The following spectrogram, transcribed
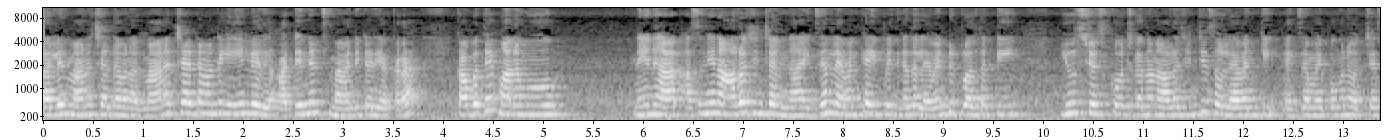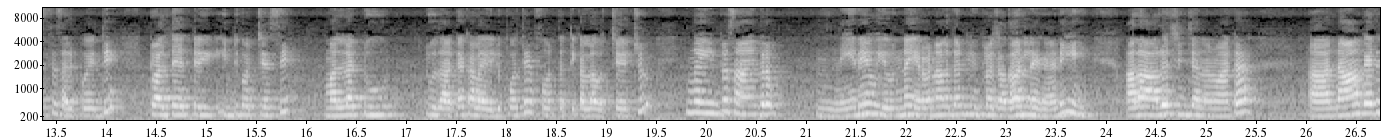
పర్లేదు మేనేజ్ చేద్దామన్నారు మేనేజ్ చేద్దాం అంటే ఏం లేదు. అటెండెన్స్ మ్యాండిటరీ అక్కడ. కాకపోతే మనము నేను అసలు నేను ఆలోచించాను నా ఎగ్జామ్ లెవెన్కి అయిపోయింది కదా eleven to twelve thirty use చేసుకోవచ్చు కదా అని ఆలోచించి సో లెవెన్కి ఎగ్జామ్ అయిపోగానే వచ్చేస్తే సరిపోయింది. ట్వెల్వ్ థర్టీ ఇంటికి వచ్చేసి మళ్ళీ టూ టూ దాటాక అలా వెళ్ళిపోతే ఫోర్ థర్టీ కల్లా వచ్చేయచ్చు. ఇంకా ఇంట్లో సాయంత్రం నేనే ఉన్న ఇరవై నాలుగు గంటలు ఇంట్లో చదవనులే కానీ అలా ఆలోచించాను అనమాట నాకైతే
